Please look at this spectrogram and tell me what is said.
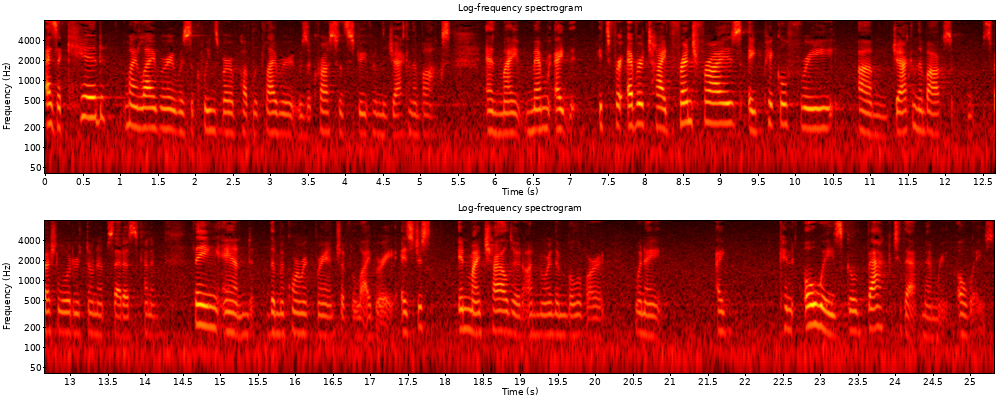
As a kid, my library was the Queensborough Public Library. It was across the street from the Jack in the Box, and my memory. I, it's forever tied. French fries, a pickle-free um, Jack in the Box, special orders don't upset us kind of thing and the McCormick branch of the library. It's just in my childhood on Northern Boulevard when I I can always go back to that memory always.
